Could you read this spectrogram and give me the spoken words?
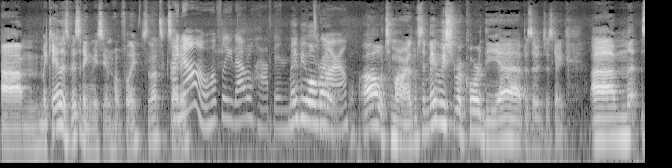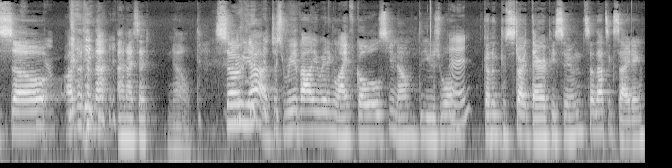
Um, Michaela's visiting me soon, hopefully, so that's exciting. I know. Hopefully that'll happen. Maybe we'll tomorrow. write. Oh, tomorrow. I was gonna say maybe we should record the uh, episode. Just kidding. Um, so No. other than that, and I said no. So yeah, just reevaluating life goals. You know, the usual. Good. Gonna start therapy soon, so that's exciting.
